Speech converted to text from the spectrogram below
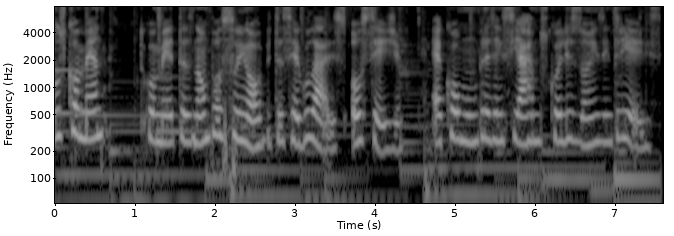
Os cometas não possuem órbitas regulares, ou seja, é comum presenciarmos colisões entre eles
